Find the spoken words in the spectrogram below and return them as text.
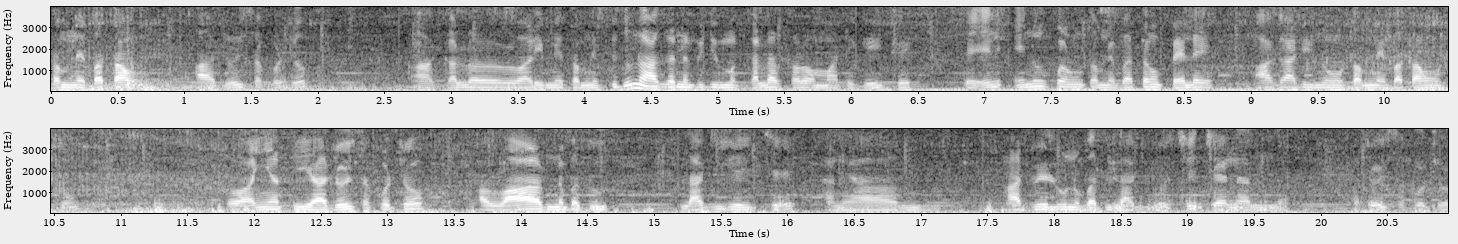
તમને બતાવું. આ જોઈ શકો છો. આ કલરવાળી મેં તમને કીધું ને આગળના વિડીયોમાં કલર કરવા માટે ગઈ છે. તો એનું પણ હું તમને બતાવું. પહેલે આ ગાડીનું હું તમને બતાવું છું. તો અહીંયાથી આ જોઈ શકો છો. આ વાળ ને બધું લાગી ગઈ છે અને આ હાર્ડવેલું ને બધું લાગી ગયું છે ચેનલ જોઈ શકો છો.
